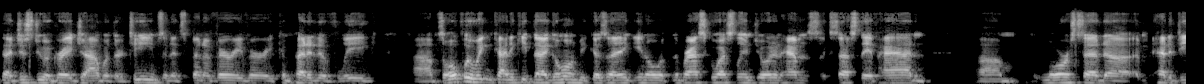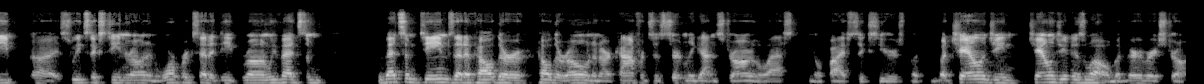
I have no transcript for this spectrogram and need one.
that just do a great job with their teams, and it's been a very very competitive league. Um, so hopefully we can kind of keep that going because I think you know with Nebraska Wesleyan joining and having the success they've had, and um, Loras said uh, had a deep uh, Sweet 16 run, and Wartburg's had a deep run. We've had some we've had some teams that have held their held their own, and our conference has certainly gotten stronger the last you know five six years, but but challenging challenging as well, but very very strong.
